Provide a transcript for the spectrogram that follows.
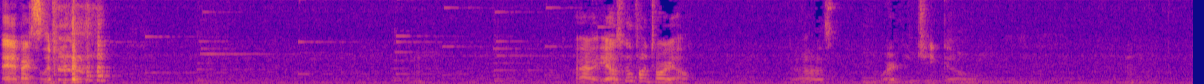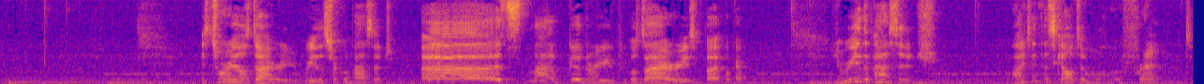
And back to sleep. uh, yeah, let's go find Toriel. Uh, where did she go? Hmm? It's Toriel's diary. Read the circle passage. Uh, it's not good to read people's diaries, but okay. You read the passage. Why did the skeleton want a friend?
